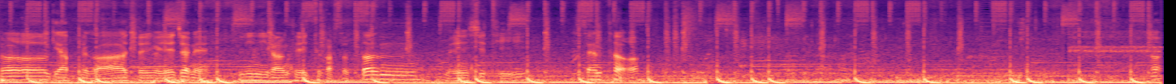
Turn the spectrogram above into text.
저기 앞에가 저희가 예전에 lin이랑 데이트 갔었던 메인시티 센터 어,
